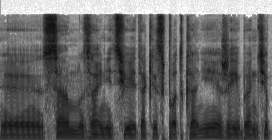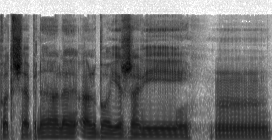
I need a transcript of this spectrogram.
e, sam zainicjuje takie spotkanie, jeżeli będzie potrzebne, ale albo jeżeli mm,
